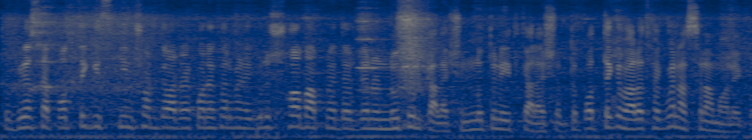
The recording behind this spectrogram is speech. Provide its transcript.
তো বিয়সটা প্রত্যেকে স্ক্রিনশট দিয়ে অর্ডার করে ফেলবেন, এগুলো সব আপনাদের জন্য নতুন কালেকশন নতুন ঈদ কালেকশন তো প্রত্যেকে ভালো থাকবেন, আসসালামু আলাইকুম।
